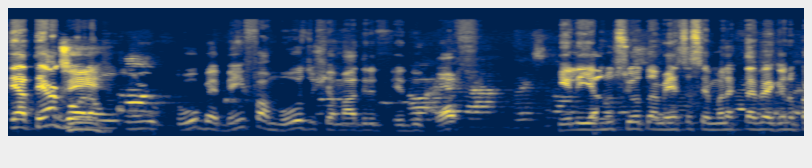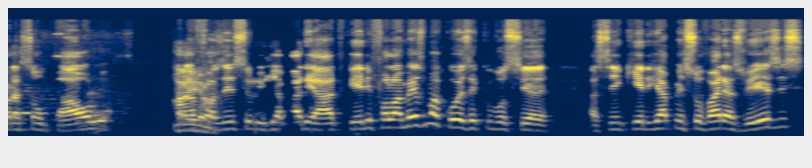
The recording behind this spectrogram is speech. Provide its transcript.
Tem até agora um, um, youtuber bem famoso chamado Edu Koff, que ele anunciou também essa semana que está viajando para São Paulo para fazer cirurgia bariátrica. E ele falou a mesma coisa que você, assim, que ele já pensou várias vezes,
